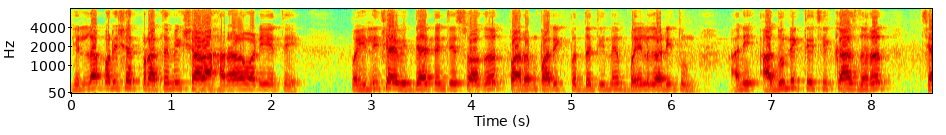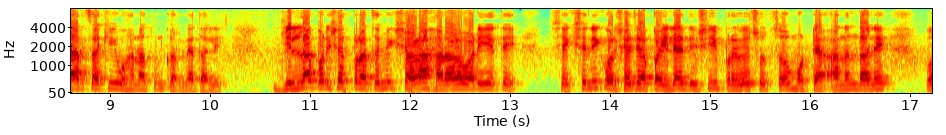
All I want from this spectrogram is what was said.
जिल्हा परिषद प्राथमिक शाळा हराळवाडी येथे पहिलीच्या विद्यार्थ्यांचे स्वागत पारंपरिक पद्धतीने बैलगाडीतून आणि आधुनिकतेची कास धरत चारचाकी वाहनातून करण्यात आले. जिल्हा परिषद प्राथमिक शाळा हराळवाडी येथे शैक्षणिक वर्षाच्या पहिल्या दिवशी प्रवेशोत्सव मोठ्या आनंदाने व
